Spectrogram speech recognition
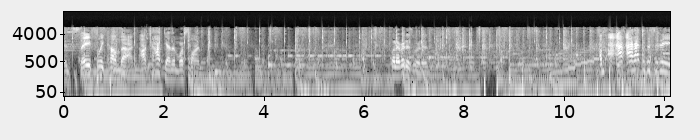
And safely come back. Ah, oh, god damn it, more slime. Whatever it is, what it is. I'm, I, I have to disagree,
